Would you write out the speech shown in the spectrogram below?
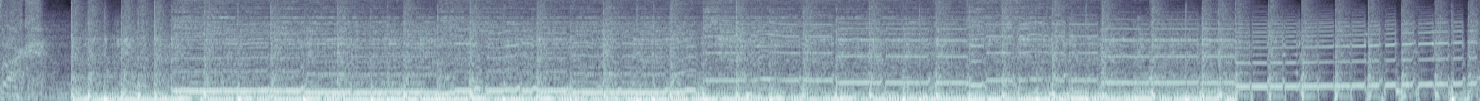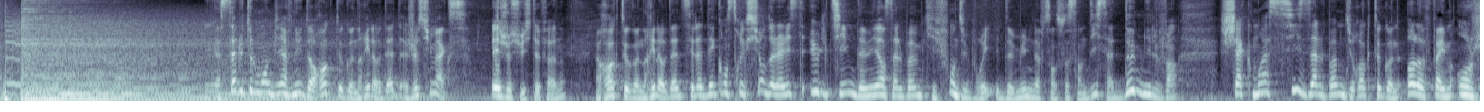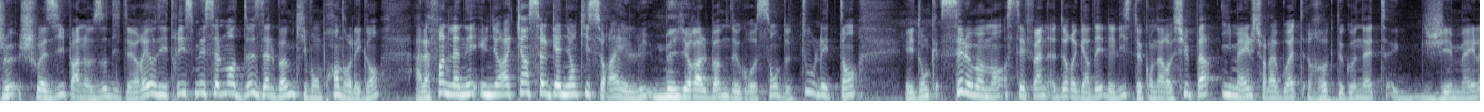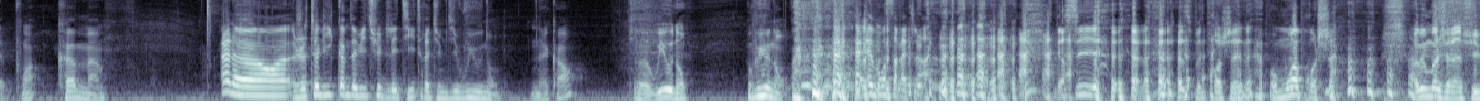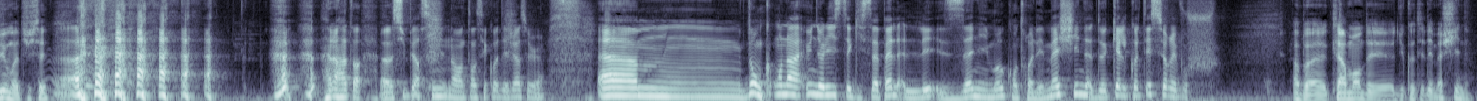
fuck. Salut tout le monde, bienvenue dans Rocktogone Reloaded, je suis Max. Et je suis Stéphane. Rocktogone Reloaded, c'est la déconstruction de la liste ultime des meilleurs albums qui font du bruit de 1970 à 2020. Chaque mois, 6 albums du Rocktogone Hall of Fame en jeu, choisis par nos auditeurs et auditrices, mais seulement 2 albums qui vont prendre les gants. À la fin de l'année, il n'y aura qu'un seul gagnant qui sera élu meilleur album de gros son de tous les temps. Et donc, c'est le moment, Stéphane, de regarder les listes qu'on a reçues par email sur la boîte rocktogone.gmail.com. Alors, je te lis comme d'habitude les titres et tu me dis oui ou non. D'accord Euh, oui ou non Oui ou non Et bon, on s'arrête là. Merci, à la, à la semaine prochaine. Au mois prochain. Ah mais moi j'ai rien suivi moi tu sais. Alors attends, euh, Super Ciné. Non, attends, c'est quoi déjà celui-là Euh, Donc, on a une liste qui s'appelle Les animaux contre les machines. De quel côté serez-vous? Ah bah clairement des- du côté des machines.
